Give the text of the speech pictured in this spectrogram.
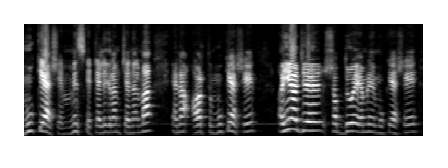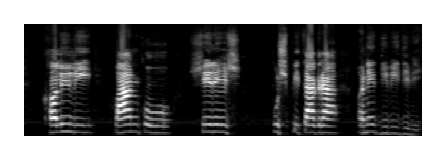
મૂક્યા છે. મીન્સ કે ટેલિગ્રામ ચેનલમાં એના અર્થ મૂક્યા છે. અહીંયા જે શબ્દો એમણે મૂક્યા છે, ખલીલી, પાનકો, શિરીષ, પુષ્પિતાગ્રા અને દીવી દીવી.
